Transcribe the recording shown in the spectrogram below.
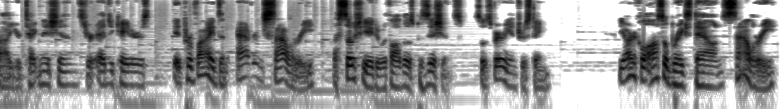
uh, your technicians, your educators. It provides an average salary associated with all those positions, so it's very interesting. The article also breaks down salary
